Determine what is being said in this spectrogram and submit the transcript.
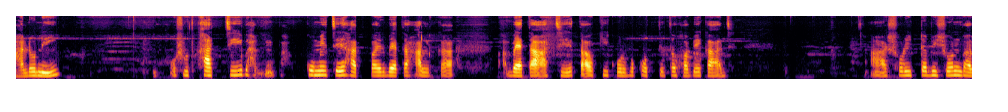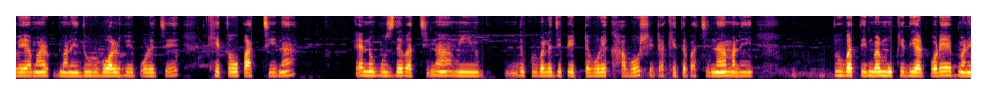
ভালো নেই। ওষুধ খাচ্ছি কমেছে, হাত পায়ের ব্যথা হালকা, ব্যথা আছে, তাও কি করব, করতে তো হবে কাজ। আর শরীরটা ভীষণভাবে আমার মানে দুর্বল হয়ে পড়েছে, খেতেও পাচ্ছি না। কেন বুঝতে পারছি না, আমি দুপুরবেলা যে পেটটা ভরে খাব সেটা খেতে পাচ্ছি না মানে দুবার তিনবার মুখে দেওয়ার পরে মানে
